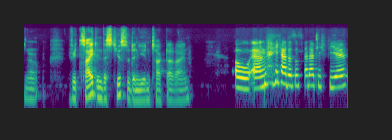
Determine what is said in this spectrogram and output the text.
Ja. Wie viel Zeit investierst du denn jeden Tag da rein? Oh, ähm, ja, das ist relativ viel,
